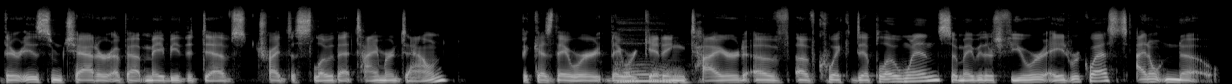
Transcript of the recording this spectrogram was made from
there is some chatter about maybe the devs tried to slow that timer down because they were they were Oh. getting tired of of quick diplo wins, so maybe there's fewer aid requests. I don't know.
